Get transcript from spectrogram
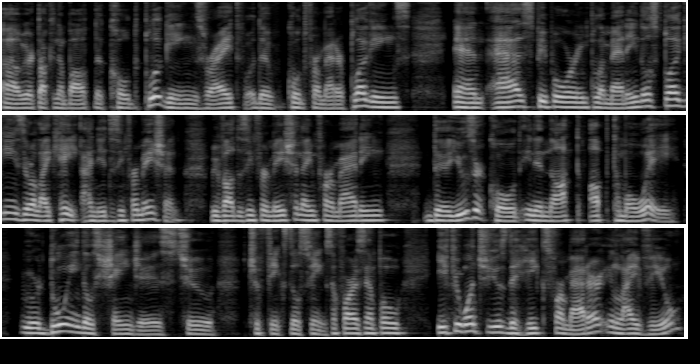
uh, we were talking about the code plugins, right? The code formatter plugins. And as people were implementing those plugins, they were like, hey, I need this information. Without this information, I'm formatting the user code in a not optimal way. We were doing those changes to to fix those things. So for example, if you want to use the HEEx formatter in live view,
